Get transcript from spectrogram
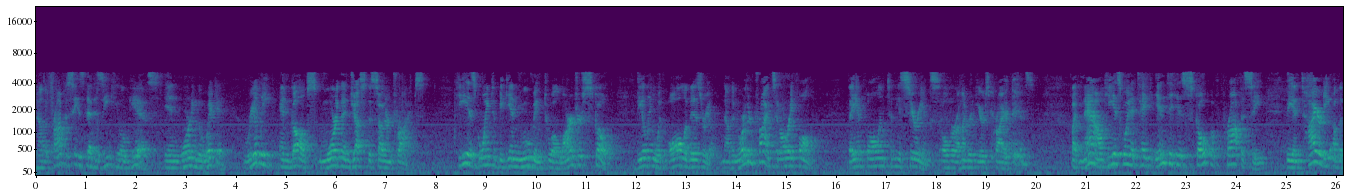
Now, the prophecies that Ezekiel gives in warning the wicked really engulfs more than just the southern tribes. He is going to begin moving to a larger scope dealing with all of Israel. Now, the northern tribes had already fallen. They had fallen to the Assyrians over a hundred years prior to this. But now he is going to take into his scope of prophecy the entirety of the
